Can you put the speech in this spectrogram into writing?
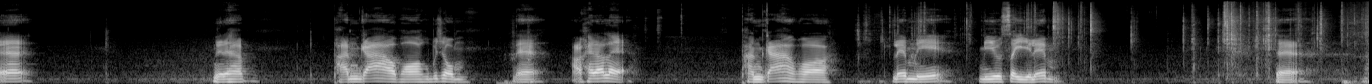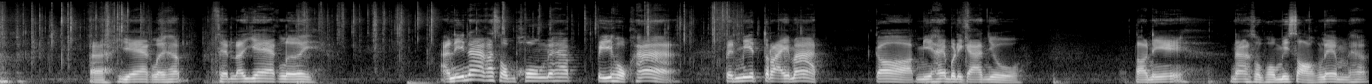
นะ นี่นะครับพันเก้าพอคุณผู้ชมนะเอาแค่นั้นแหละพันเก้าพอเล่มนี้มีอยู่สี่เล่มนะอะแยกเลยครับ เสร็จแล้วแยกเลย อันนี้หน้าผสมพงนะครับ ปี65เป็นมีดไตรมาสก็มีให้บริการอยู่ ตอนนี้หน้าคสมพงมีสองเล่มนะครับ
